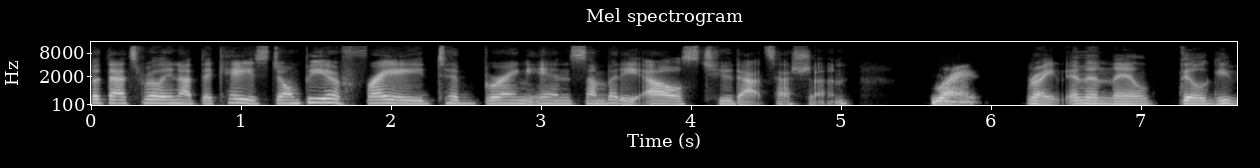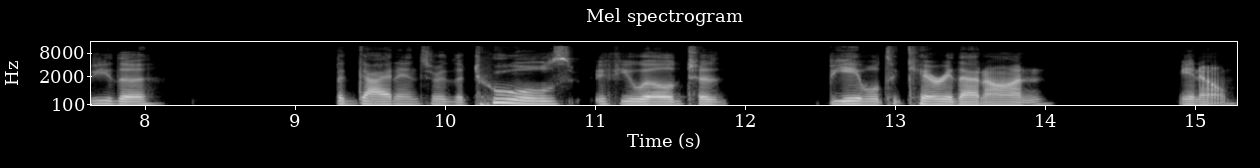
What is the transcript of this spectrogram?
but that's really not the case. Don't be afraid to bring in somebody else to that session. Right. right and then they'll they'll give you the the guidance or the tools if you will to be able to carry that on you know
